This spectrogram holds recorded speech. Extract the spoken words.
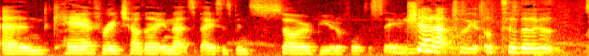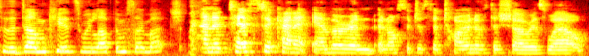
and care for each other in that space has been so beautiful to see. Mm. Shout out to the to the to the dumb kids, we love them so much. and attest to kind of Emma and, and also just the tone of the show as well.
